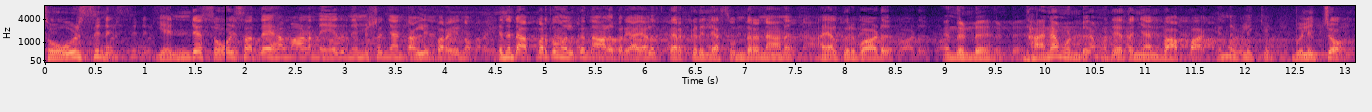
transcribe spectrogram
സോഴ്സിനെ എന്റെ സോഴ്സ് അദ്ദേഹമാണെന്ന് ഏത് നിമിഷം ഞാൻ തള്ളി പറയുന്നു എന്നിട്ട് അപ്പുറത്ത് നിൽക്കുന്ന ആൾ പറയും അയാൾ തിരക്കിടില്ല സുന്ദരനാണ്. അയാൾക്ക് ഒരുപാട് എന്തുണ്ട്? ധനമുണ്ട്. അദ്ദേഹത്തെ ഞാൻ ബാപ്പ എന്ന് വിളിക്കും. വിളിച്ചോ?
